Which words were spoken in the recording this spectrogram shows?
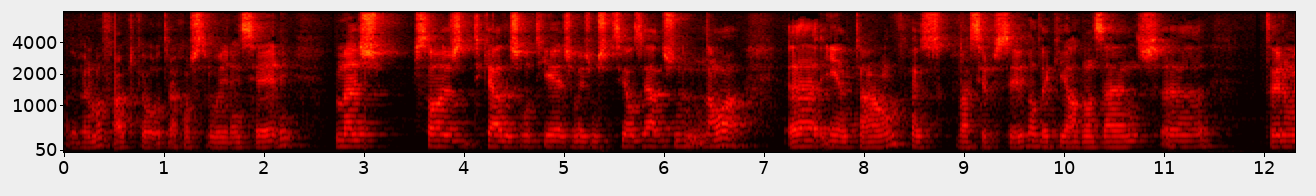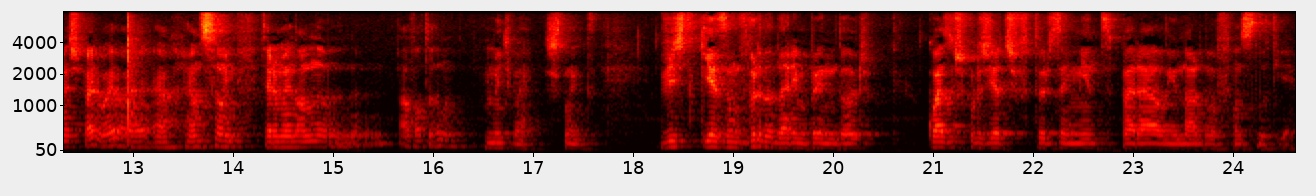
Pode haver uma fábrica ou outra a construir em série, mas pessoas dedicadas, luthiers mesmo especializados, não há. Uh, e então penso que vai ser possível daqui a alguns anos uh, ter uma, espero eu, é, é, é, um sonho, ter o meu nome no, no, à volta do mundo. Muito bem, excelente. Visto que és um verdadeiro empreendedor, quais os projetos futuros em mente para Leonardo Afonso Luthier?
